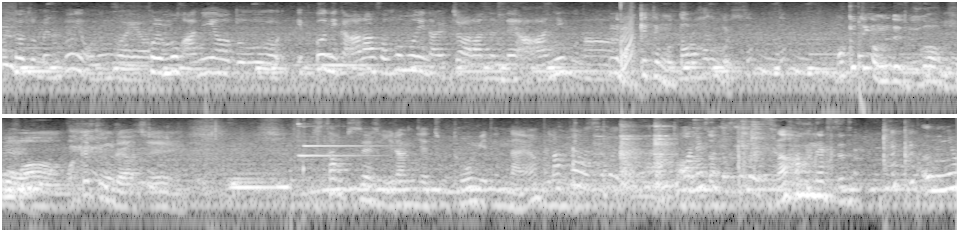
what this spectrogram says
그래서 좀 멘붕이 오는 거예요. 골목 아니어도 이쁘니까 알아서 소문이 날 줄 알았는데 아 아니구나. 근데 마케팅 뭐 따로 하는 거 있어? 마케팅이 없는데 누가 와 마케팅을 해야지 스타벅스에서 일하는 게좀 도움이 됐나요? 마타오 쓰고 있잖아요. 어네스도 쓰고 있어요. 아 어넥스도 음료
